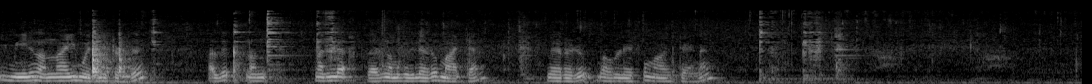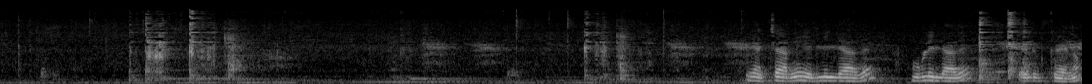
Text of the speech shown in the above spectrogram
ഈ മീൻ നന്നായി മുരിഞ്ഞിട്ടുണ്ട്. അത് നല്ല അതായത് നമുക്കിതിലത് മാറ്റാം വേറൊരു ബൗളിലേക്ക് മാറ്റാണ് ഈ അച്ചാറിന് എല്ലില്ലാതെ മുള്ളില്ലാതെ എടുക്കണം.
